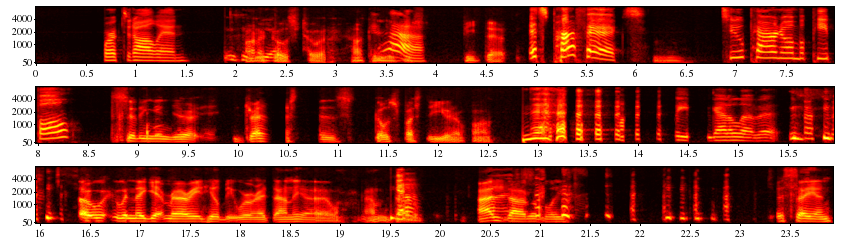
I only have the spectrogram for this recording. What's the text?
Worked it all in. On a Yeah. ghost tour. How can you Yeah. just beat that? It's perfect. Mm. Two paranormal people. Sitting in your dressed as Ghostbuster uniform. Gotta love it. So when they get married, he'll be wearing it down the aisle. Yeah. Undoubtedly. Undoubtedly. Just saying.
